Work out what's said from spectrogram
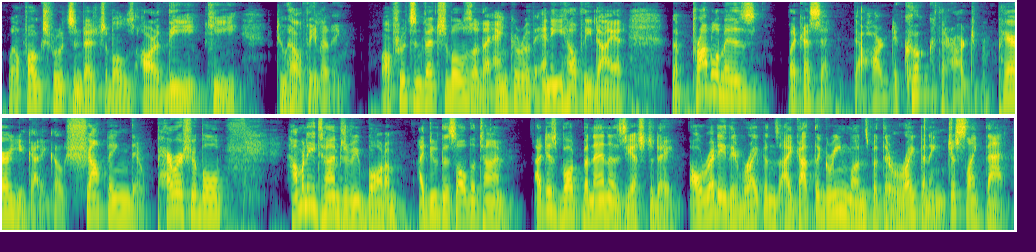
Well folks fruits and vegetables are the key to healthy living. While fruits and vegetables are the anchor of any healthy diet the problem is like i said they're hard to cook they're hard to prepare you got to go shopping they're perishable. How many times have you bought them i do this all the time I just bought bananas yesterday. Already they ripens. I got the green ones, but they're ripening just like that.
